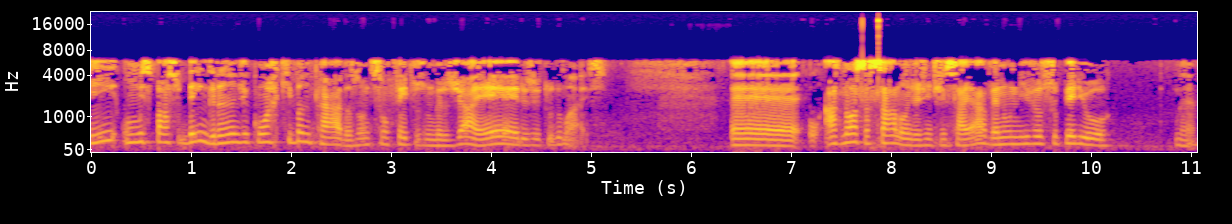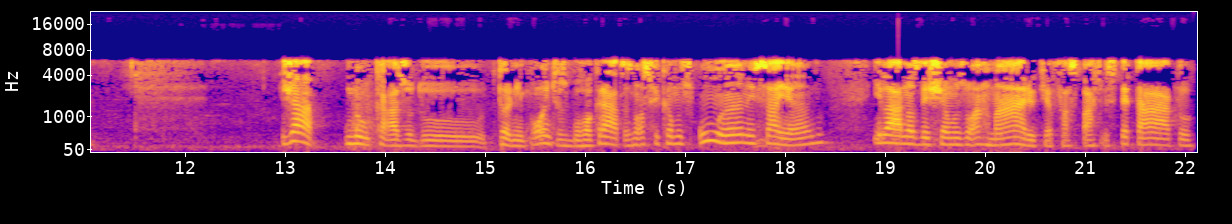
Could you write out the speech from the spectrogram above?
e um espaço bem grande com arquibancadas, onde são feitos números de aéreos e tudo mais. É, a nossa sala onde a gente ensaiava é no nível superior. Né? Já no caso do Turning Point, os burocratas, nós ficamos um ano ensaiando e lá nós deixamos um armário que faz parte do espetáculo,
